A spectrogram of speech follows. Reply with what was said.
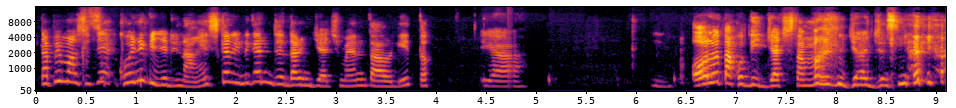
tapi maksudnya kok ini jadi nangis kan? Ini kan tentang judgmental gitu. Iya. Oh lo takut dijudge sama judgesnya ya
